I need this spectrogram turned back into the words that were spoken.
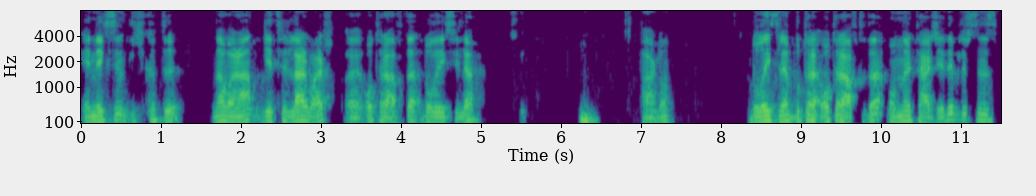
Endeksin iki katına varan getiriler var e, o tarafta. Dolayısıyla pardon. Dolayısıyla bu tara o tarafta da onları tercih edebilirsiniz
